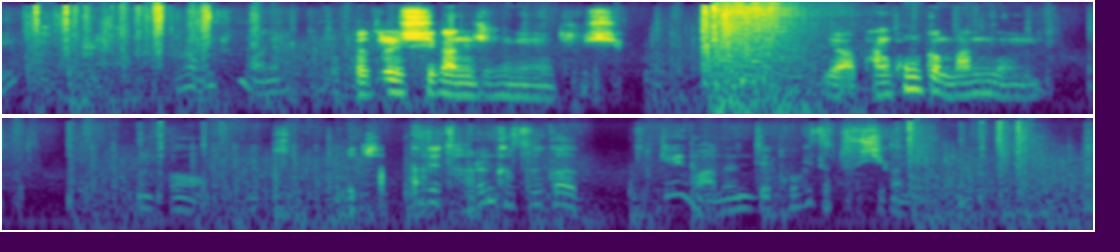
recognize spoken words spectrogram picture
에? 그냥 엄청 많이 했던 거 8시간 중에 2시간. 야, 방콩급 맞네. 그러니까 미쳤다. 근데 다른 가수가 꽤 많은데 거기서 2시간이라고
